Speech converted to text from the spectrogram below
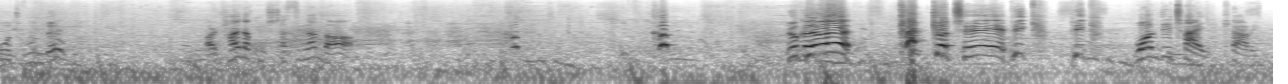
오 좋은데? 아니 다이나 공치 잘 쓰긴 한다 컷! 컷! 여기까지! 컷! 그렇지! 픽! 픽! 원딜 차이 캐리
